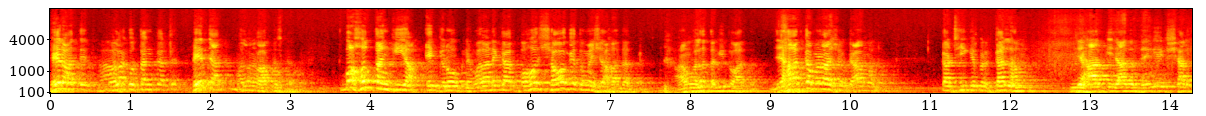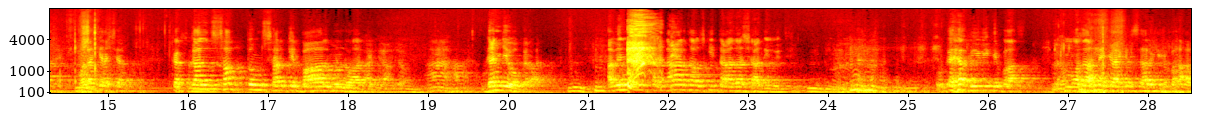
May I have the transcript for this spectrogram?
फिर आते मौला को तंग करते फिर जाते मौला ने वापस कर दे। बहुत तंग किया एक ग्रुप ने। मौला ने कहा बहुत शौक है तुम्हें शहादत का। हाँ बोला तभी तो आते जिहाद का बड़ा शौक है। हाँ बोला कहा ठीक है फिर कल हम जिहाद की इजाज़त देंगे। एक शर्त है। बोला क्या शर्त? का कल सब तुम सर के बाल मुंडवा के जाओ। गंजे होकर आ जाओ। अब इनका सरदार था, उसकी ताज़ा शादी हुई थी। वो गया बीवी के पास। मौला ने कहा कि सर के बाल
